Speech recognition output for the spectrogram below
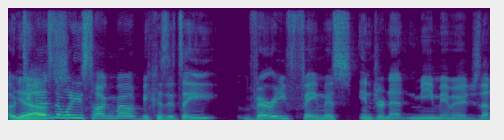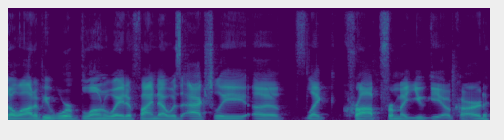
Oh, do you guys know what he's talking about? Because it's a very famous internet meme image that a lot of people were blown away to find out was actually a like crop from a Yu-Gi-Oh card.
